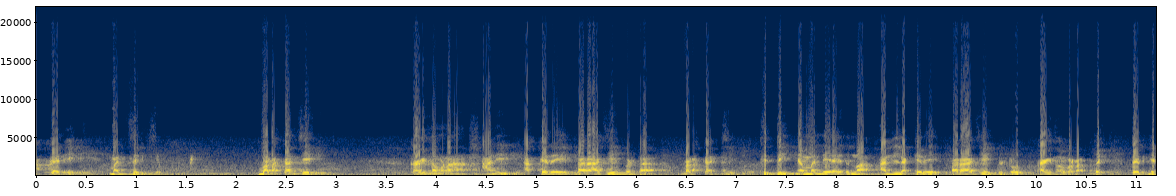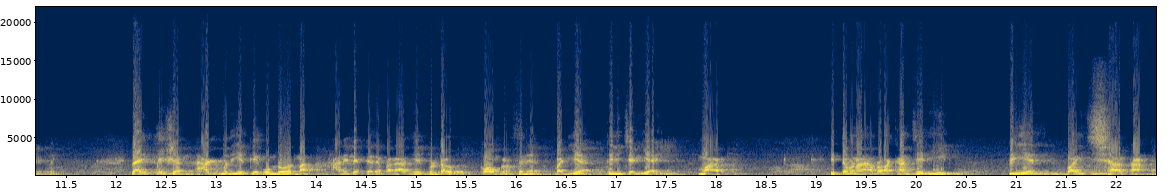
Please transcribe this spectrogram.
അക്കരെ മത്സരിക്കും. വടക്കാഞ്ചേരി. കഴിഞ്ഞ തവണ അനിൽ അക്കരെ പരാജയപ്പെട്ട Vadakkanchery. Sitting M L A ആയിരുന്ന അനിൽ അക്കരെ പരാജയപ്പെട്ടു കഴിഞ്ഞ തവണത്തെ തെരഞ്ഞെടുപ്പിൽ. ലൈഫ് മിഷൻ അഴിമതിയൊക്കെ കൊണ്ടുവന്ന അനിൽ അക്കരെ പരാജയപ്പെട്ടത് കോൺഗ്രസിന് വലിയ തിരിച്ചടിയായി മാറി. ഇത്തവണ വടക്കാഞ്ചേരിയിൽ പി എൻ വൈശാഖാണ്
